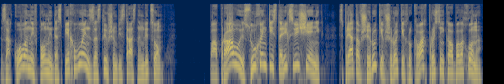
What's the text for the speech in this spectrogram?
закованный в полный доспех воин с застывшим бесстрастным лицом. По правую сухонький старик-священник, спрятавший руки в широких рукавах простенького балахона.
